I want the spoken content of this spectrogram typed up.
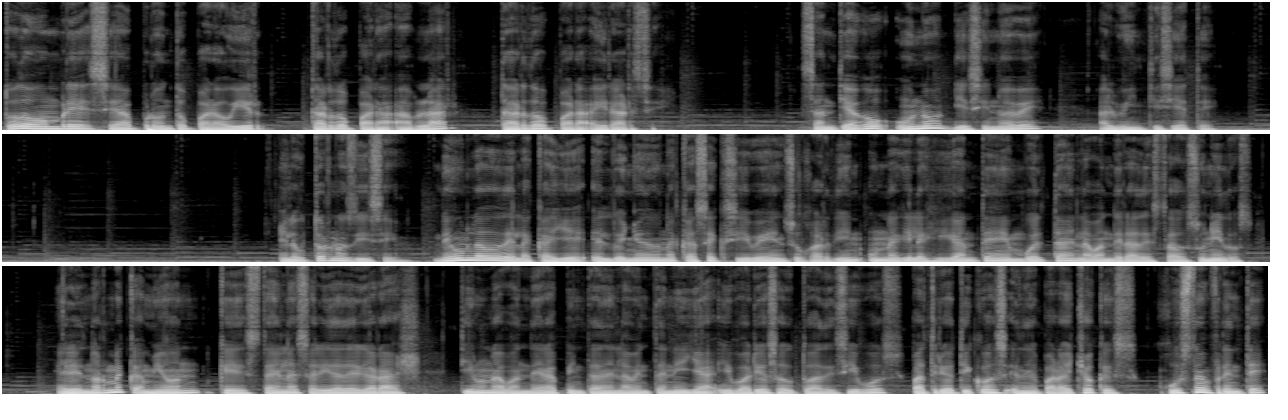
Todo hombre sea pronto para oír, tardo para hablar, tardo para airarse. Santiago 1, 19 al 27. El autor nos dice, de un lado de la calle, el dueño de una casa exhibe en su jardín un águila gigante envuelta en la bandera de Estados Unidos. El enorme camión que está en la salida del garage tiene una bandera pintada en la ventanilla y varios autoadhesivos patrióticos en el parachoques. Justo enfrente,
